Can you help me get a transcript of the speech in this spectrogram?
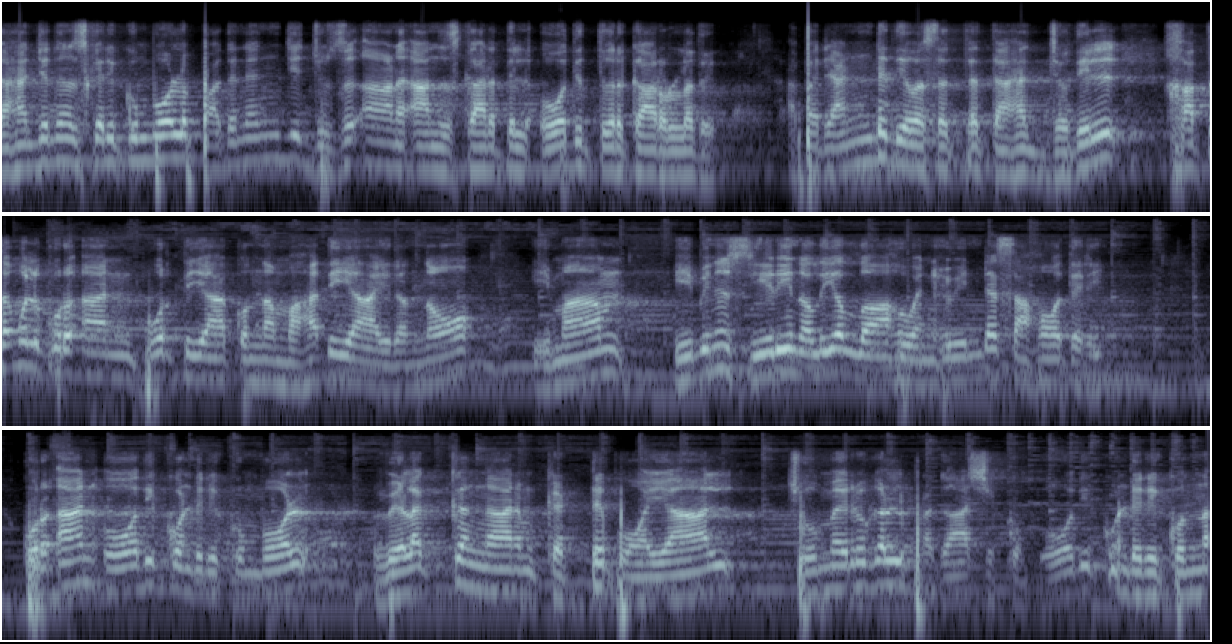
തഹജ്ജുദ് നിസ്കരിക്കുമ്പോൾ പതിനഞ്ച് ജുസ് ആണ് ആ നിസ്കാരത്തിൽ ഓതി തീർക്കാറുള്ളത്. അപ്പൊ രണ്ട് ദിവസത്തെ തഹജ്ജുദിൽ ഖത്തമുൽ ഖുർആൻ പൂർത്തിയാക്കുന്ന മഹതിയായിരുന്നു ഇമാം ഇബിനു സീരീൻ അലിയല്ലാഹു അൻഹുവിന്റെ സഹോദരി. ഖുർആൻ ഓതിക്കൊണ്ടിരിക്കുമ്പോൾ വിളക്കെങ്ങാനും കെട്ടുപോയാൽ ചുമരുകൾ പ്രകാശിക്കും. ഓതിക്കൊണ്ടിരിക്കുന്ന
